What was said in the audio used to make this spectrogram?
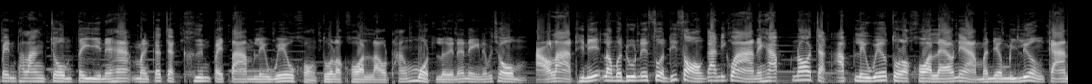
เป็นพลังโจมตีนะฮะมันก็จะขึ้นไปตามเลเวลของตัวละครเราทั้งหมดเลยนั่นเองท่านผู้ชม เอาล่ะทีนี้เรามาดูในส่วนที่ 2 กันดีกว่านะครับนอกจากอัพเลเวลตัวละครแล้วเนี่ยมันยังมีเรื่องของการ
